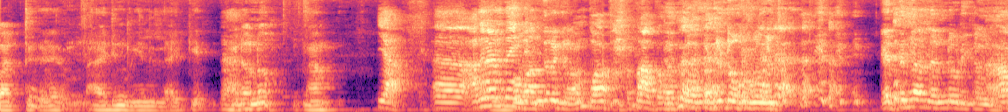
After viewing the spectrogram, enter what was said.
but I didn't really like it I don't know yeah அதனால தான் வந்திருக்கிறோம் விட்டுட்டு வருவோம். எத்தனை நாள் ஆ,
